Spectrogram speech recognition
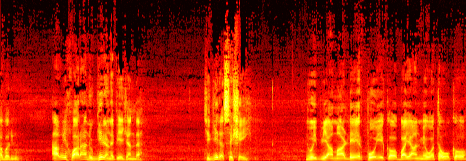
خبر یو هغوی خوارانو ګیره نه پیژنده چې ګیره څه شي نو بیا ما ډیر پوی کو بیان می وته وکړو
